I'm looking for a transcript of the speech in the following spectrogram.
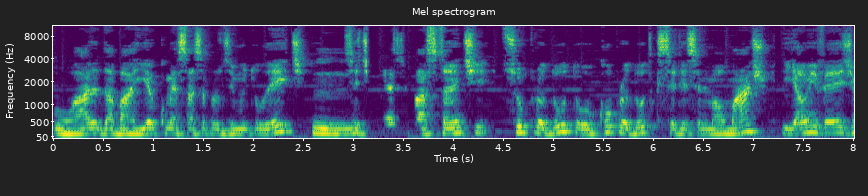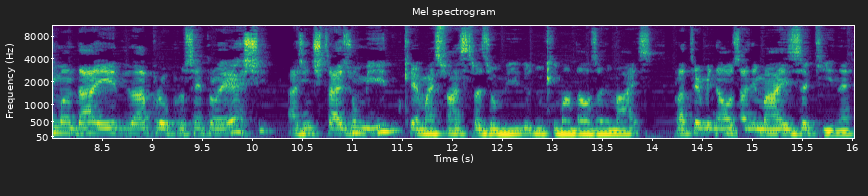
o área da Bahia começasse a produzir muito leite, uhum. se tivesse bastante subproduto ou coproduto, que seria esse animal macho, e ao invés de mandar ele lá para o centro-oeste, a gente traz o milho, que é mais fácil trazer o milho do que mandar os animais para terminar os animais aqui, né?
